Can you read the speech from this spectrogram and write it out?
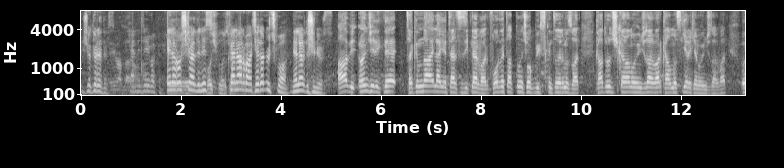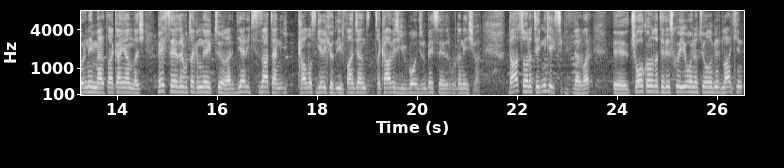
Teşekkür ederiz. Kendinize iyi bakın. Beyler hoş geldiniz. hoş bulduk. Fenerbahçe'den 3 puan. Neler düşünüyoruz? Abi öncelikle takımda hala yetersizlikler var. Forvet hattında çok büyük sıkıntılarımız var. Kadro dışı kalan oyuncular var. Kalması gereken oyuncular var. Örneğin Mert Hakan Yandaş. 5 senedir bu takımda yıkıyorlar. Diğer ikisi zaten kalması gerekiyordu. İrfan Can Kahveci gibi bir oyuncunun 5 senedir burada ne işi var? Daha sonra teknik eksiklikler var. Ee, çoğu konuda Tedesco iyi oynatıyor olabilir. Lakin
